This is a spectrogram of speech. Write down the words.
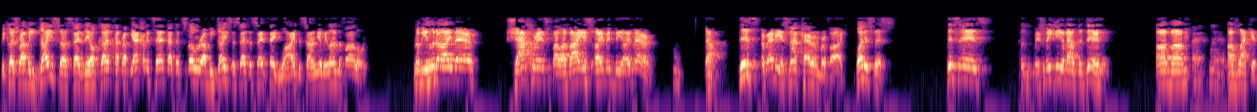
because Rabbi Daisa said Nilkat, and Rabbi Echad said that the Snuim Rabbi Daisa said the same thing. Why? The Sanya, we learned the following. Rabbi Yehuda Aimer, Shachris, Balabayas, Ayman V'Aymer. Now, this already is not Kerem Ravai. What is this? This is, we're speaking about the din of, um, of Leket.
